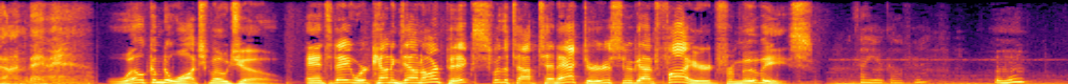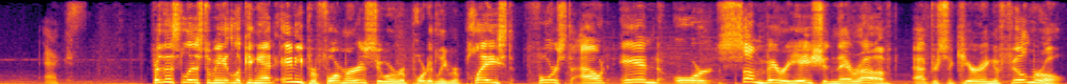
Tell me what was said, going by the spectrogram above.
time, baby. Welcome to Watch Mojo. And today we're counting down our picks for the top 10 actors who got fired from movies. Is that your girlfriend? Mm-hmm. Ex. For this list, we'll be looking at any performers who were reportedly replaced, forced out, and or some variation thereof after securing a film role.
